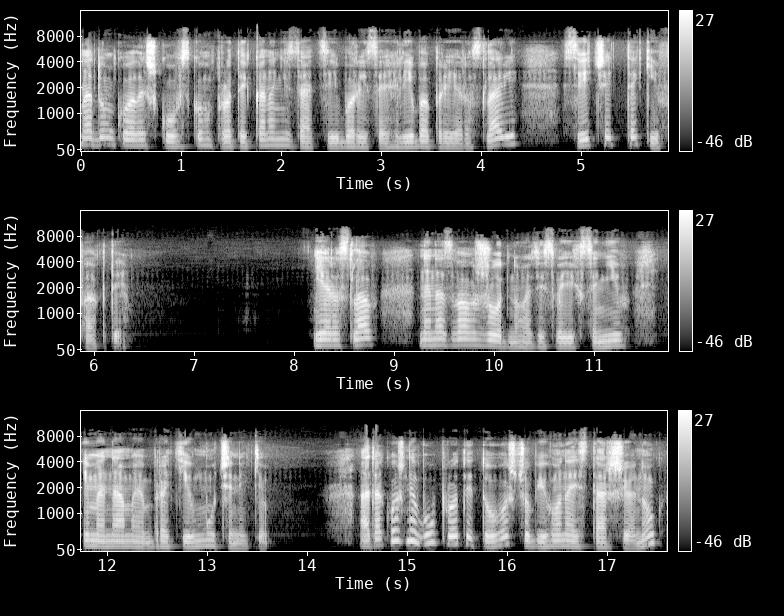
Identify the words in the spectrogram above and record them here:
На думку Олешковського, проти канонізації Бориса Гліба при Ярославі свідчать такі факти. Ярослав не назвав жодного зі своїх синів іменами братів мучеників а також не був проти того, щоб його найстарший онук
